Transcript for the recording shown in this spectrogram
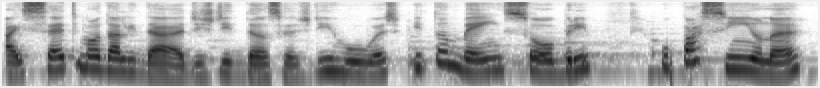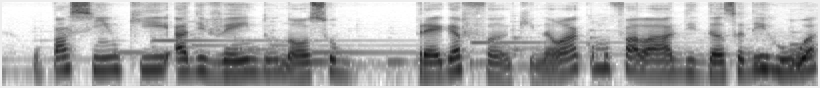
as sete modalidades de danças de ruas e também sobre o passinho, né? O passinho que advém do nosso brega funk. Não há como falar de dança de rua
